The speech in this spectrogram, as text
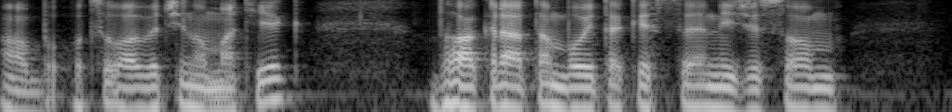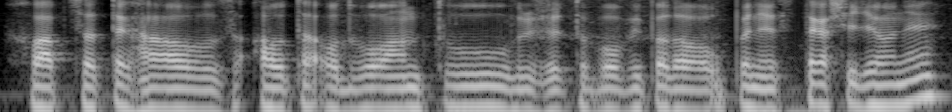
alebo celá väčšinou matiek. Veľakrát tam boli také scény, že som chlapca trhal z auta od volantu, že to bolo, vypadalo úplne strašidelne.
